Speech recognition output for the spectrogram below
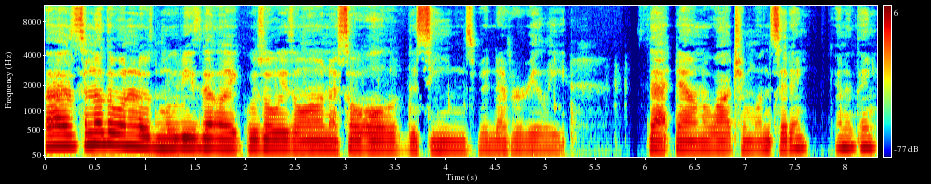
Uh, it's another one of those movies that like was always on. I saw all of the scenes, but never really sat down to watch in one sitting, kind of thing.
